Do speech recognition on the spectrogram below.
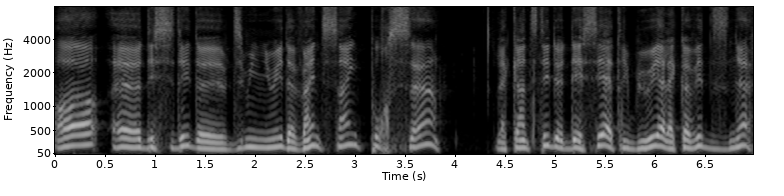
a euh, décidé de diminuer de 25% la quantité de décès attribués à la COVID-19.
